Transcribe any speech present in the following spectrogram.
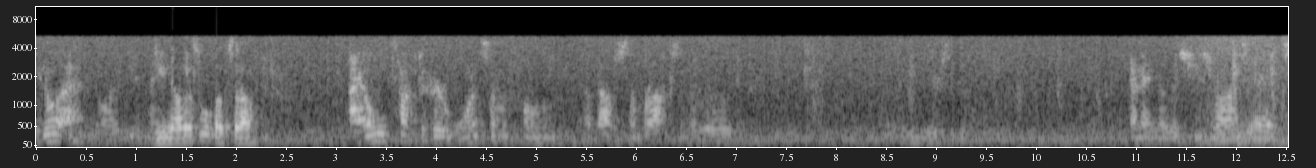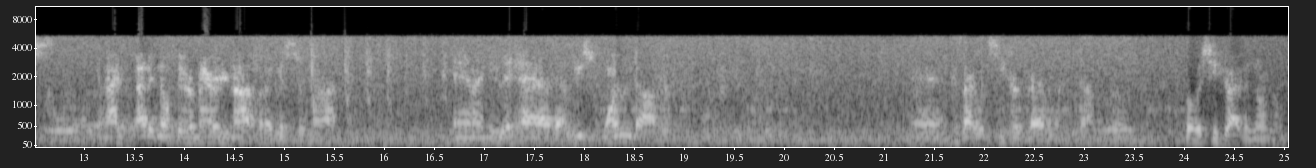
You know what? I have no idea. Man. Do you know those People- folks at all? I only talked to her once on the phone about some rocks in the road three years ago. And I know that she's Ron's ex. And I, I didn't know if they were married or not, but I guess they're not. And I knew they had at least one daughter. And because I would see her driving up and down the road. What was she driving normally?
